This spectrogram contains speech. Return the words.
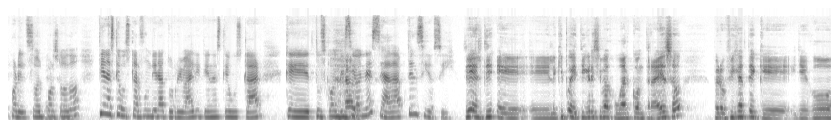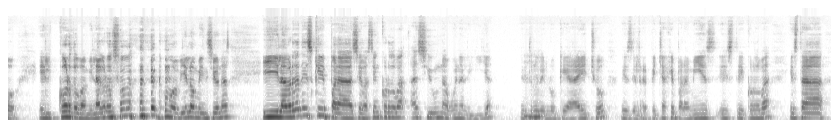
por el sol, por todo, tienes que buscar fundir a tu rival y tienes que buscar que tus condiciones se adapten sí o sí. Sí, el, eh, el equipo de Tigres iba a jugar contra eso, pero fíjate que llegó el Córdoba milagroso, como bien lo mencionas, y la verdad es que para Sebastián Córdoba ha sido una buena liguilla dentro de lo que ha hecho desde el repechaje. Para mí es este Córdoba está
